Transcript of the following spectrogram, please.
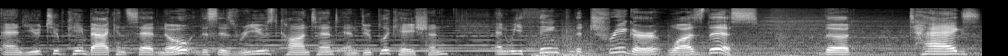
and YouTube came back and said, no, this is reused content and duplication. And we think the trigger was this, the tags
